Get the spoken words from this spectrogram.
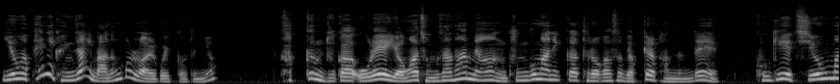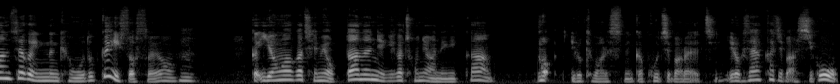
이 영화 팬이 굉장히 많은 걸로 알고 있거든요. 가끔 누가 올해 영화 정산하면 궁금하니까 들어가서 몇 개를 봤는데 거기에 지옥 만세가 있는 경우도 꽤 있었어요. 음. 그러니까 이 영화가 재미없다는 얘기가 전혀 아니니까 어 이렇게 말했으니까 보지 말아야지 이렇게 생각하지 마시고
